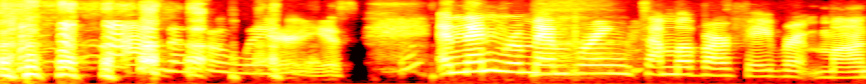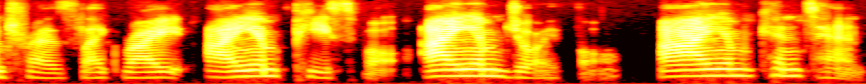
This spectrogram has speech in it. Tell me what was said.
That's hilarious. And then remembering some of our favorite mantras, like, right, I am peaceful, I am joyful, I am content,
